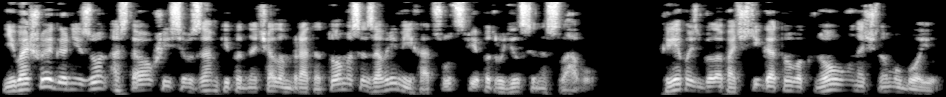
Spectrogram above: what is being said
Небольшой гарнизон, остававшийся в замке под началом брата Томаса, за время их отсутствия потрудился на славу. Крепость была почти готова к новому ночному бою.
